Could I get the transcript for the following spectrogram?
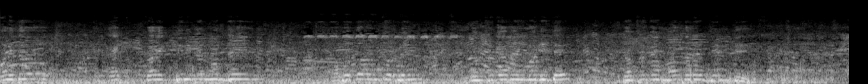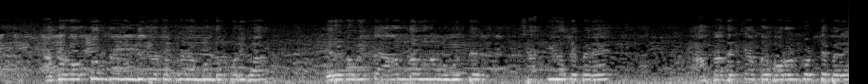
হয়তো এক কয়েক মিনিটের মধ্যেই অবতরণ করবেন চট্টগ্রামের মাটিতে, চট্টগ্রাম বন্দরের ভূমিতে। আপনারা অত্যন্ত আনন্দিত চট্টগ্রাম বন্দর পরিবার। এরকম একটা আনন্দময় মুহূর্তের সাক্ষী হতে পেরে, আপনাদেরকে আমরা বরণ করতে পেরে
